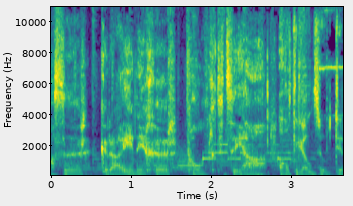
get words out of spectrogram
blasergreinicher.ch Adrian Sutter.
